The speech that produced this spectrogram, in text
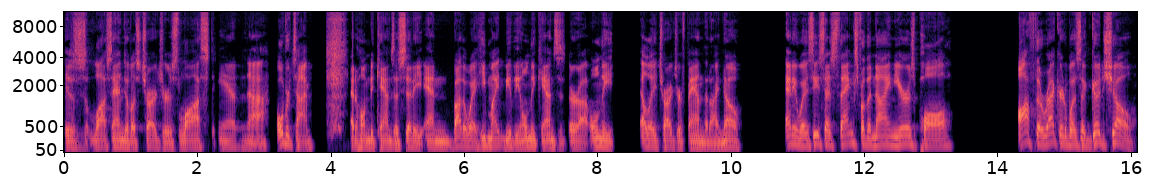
His Los Angeles Chargers lost in uh, overtime at home to Kansas City. And by the way, he might be the only Kansas or uh, only LA Charger fan that I know. Anyways, he says thanks for the nine years, Paul. Off the record was a good show.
